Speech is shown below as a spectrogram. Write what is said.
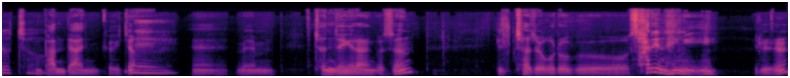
그렇죠. 반대 아닙니까, 그죠? 네. 예, 왜냐하면 전쟁이라는 것은 일차적으로 그 살인 행위를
